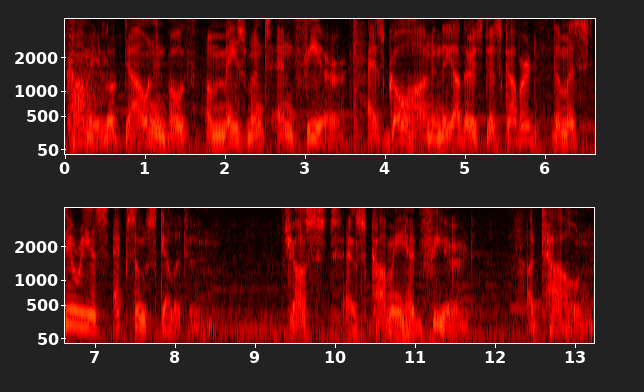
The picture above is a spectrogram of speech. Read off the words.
Kami looked down in both amazement and fear as Gohan and the others discovered the mysterious exoskeleton. Just as Kami had feared, a town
